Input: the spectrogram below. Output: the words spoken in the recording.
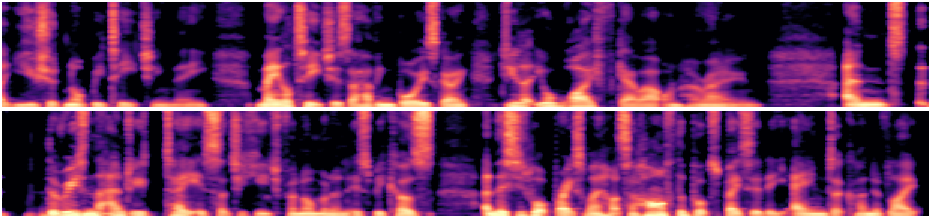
like you should not be teaching me. Male teachers are having boys going, "Do you let your wife go out on her own?" And the reason that Andrew Tate is such a huge phenomenon is because, and this is what breaks my heart. So half the book's basically aimed at kind of like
